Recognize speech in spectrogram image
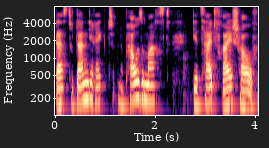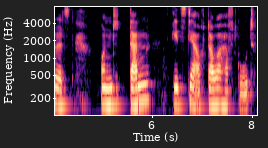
dass du dann direkt eine Pause machst, dir Zeit freischaufelst und dann geht's dir auch dauerhaft gut.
